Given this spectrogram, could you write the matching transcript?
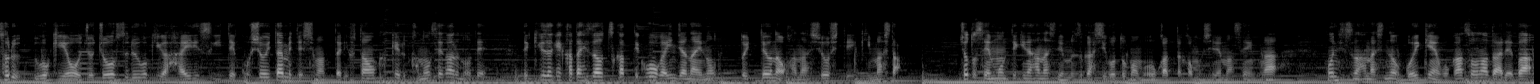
反る動きを助長する動きが入りすぎて腰を痛めてしまったり負担をかける可能性があるのでできるだけ片膝を使っていく方がいいんじゃないの？といったようなお話をしていきました。ちょっと専門的な話で難しい言葉も多かったかもしれませんが本日の話のご意見やご感想などあれば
